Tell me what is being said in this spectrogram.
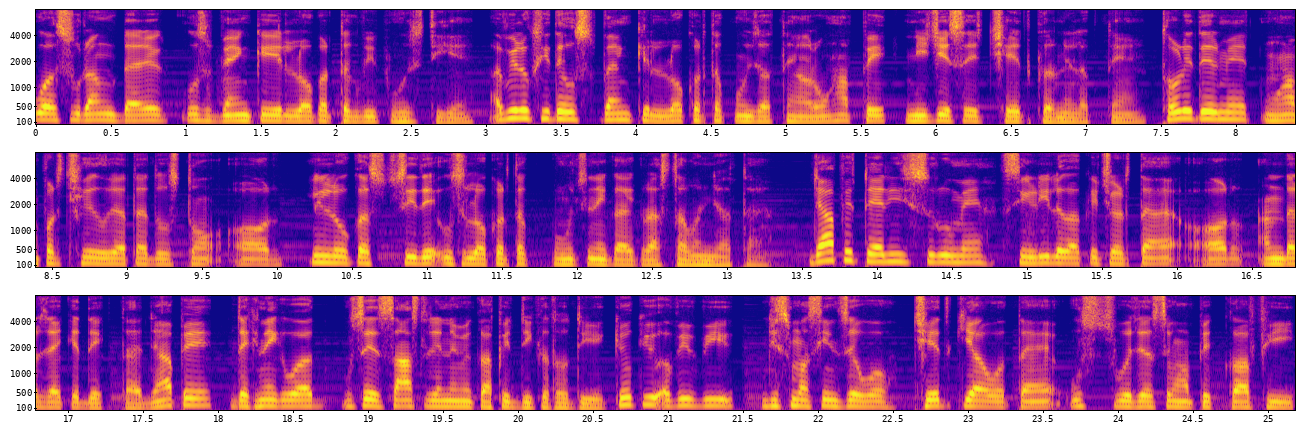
वह सुरंग डायरेक्ट उस बैंक के लॉकर तक भी पहुँचती है। अभी लोग सीधे उस बैंक के लॉकर तक पहुँच जाते हैं और वहाँ पे नीचे से छेद करने लगते हैं। थोड़ी देर में वहाँ पर छेद हो जाता है दोस्तों और इन लोगों का सीधे उस लॉकर तक पहुँचने का एक रास्ता बन जाता है। जहाँ पे टेरी शुरू में सीढ़ी लगा के चढ़ता है और अंदर जाके देखता है, जहाँ पे देखने के बाद उसे सांस लेने में काफ़ी दिक्कत होती है, क्योंकि अभी भी जिस मशीन से वो छेद किया होता है, उस वजह से वहाँ पे काफ़ी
